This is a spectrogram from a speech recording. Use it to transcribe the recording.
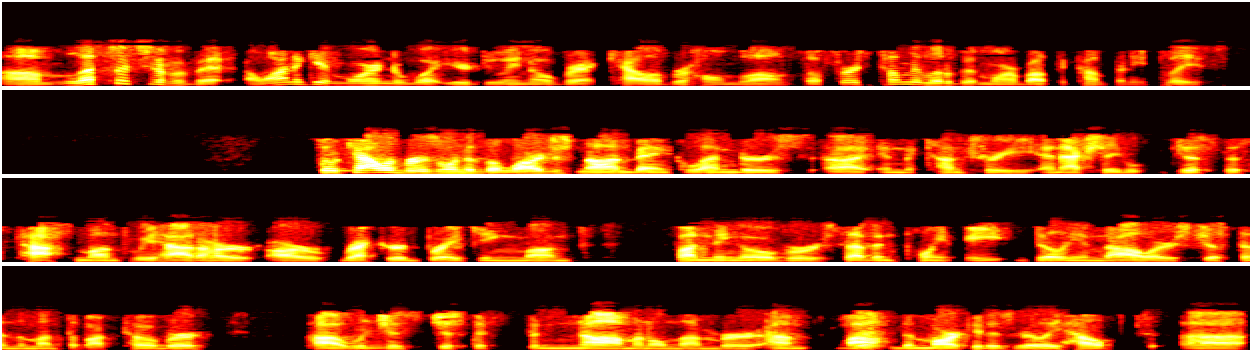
Um, let's switch it up a bit. I want to get more into what you're doing over at Caliber Home Loans. So first, tell me a little bit more about the company, please. So Caliber is one of the largest non-bank lenders uh, in the country, and actually, just this past month, we had our our record-breaking month, funding over 7.8 billion dollars just in the month of October, uh, which mm. is just a phenomenal number. Um, wow. the, the, market has really helped uh,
